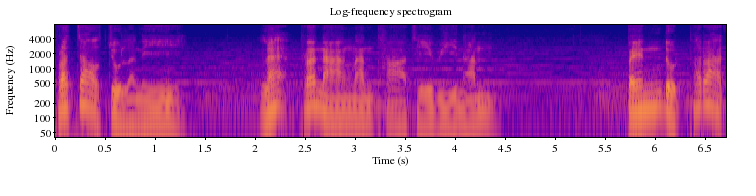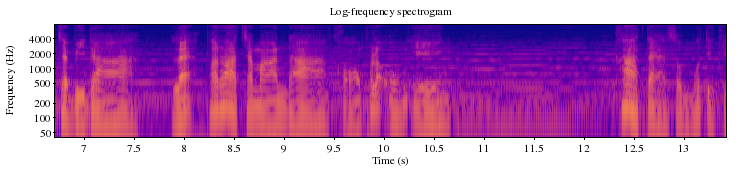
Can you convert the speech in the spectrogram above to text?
พระเจ้าจุลนีและพระนางนันทาเทวีนั้น เป็นดุจพระราชบิดาและพระราชมารดาของพระองค์เอง ข้าแต่สมมุติเท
